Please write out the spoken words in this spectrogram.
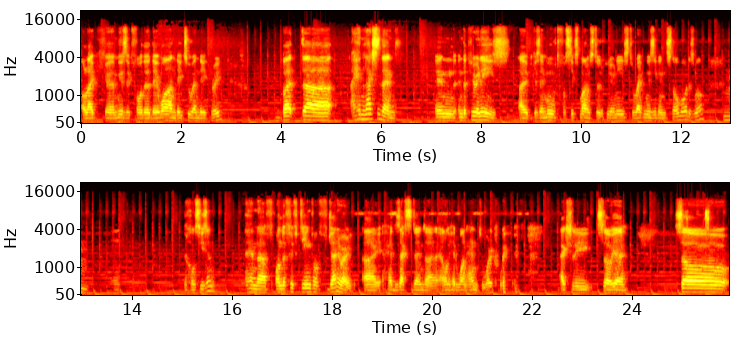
or like uh, music for the day one, day two, and day three. But uh, I had an accident in in the Pyrenees I, because I moved for six months to the Pyrenees to write music and snowboard as well, Mm. the whole season. And uh, on the 15th of January, I had this accident. I only had one hand to work with, actually. So yeah. So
